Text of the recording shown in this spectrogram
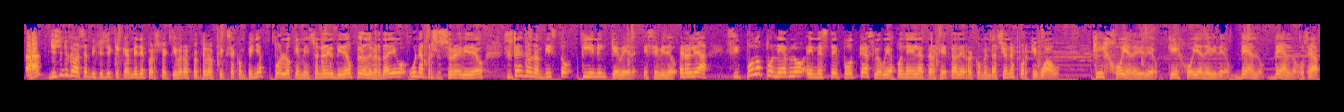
Ajá. Yo siento que va a ser difícil que cambie de perspectiva respecto a la pizza con piña por lo que menciona en el video, pero de verdad llegó una preciosidad de video. Si ustedes no lo han visto, tienen que ver ese video. En realidad, si puedo ponerlo en este podcast, lo voy a poner en la tarjeta de recomendaciones porque, wow, qué joya de video, qué joya de video. Véanlo, véanlo. O sea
